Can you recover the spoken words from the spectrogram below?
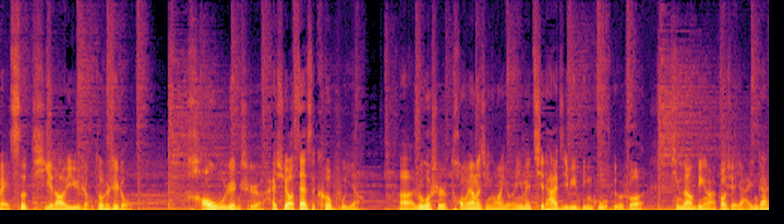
每次提到抑郁症都是这种毫无认知，还需要再次科普一样。呃，如果是同样的情况，有人因为其他疾病病故，比如说心脏病啊、高血压，应该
